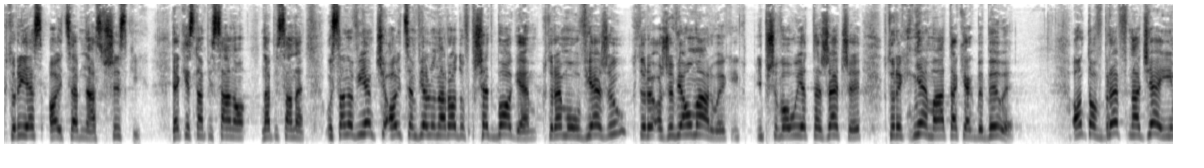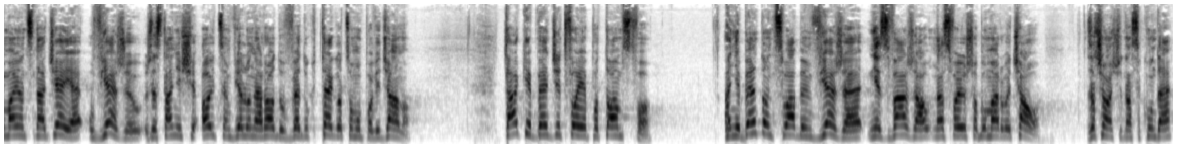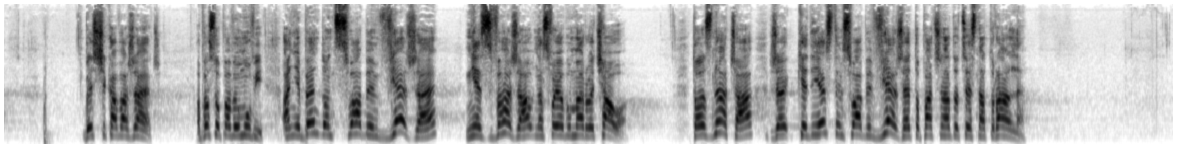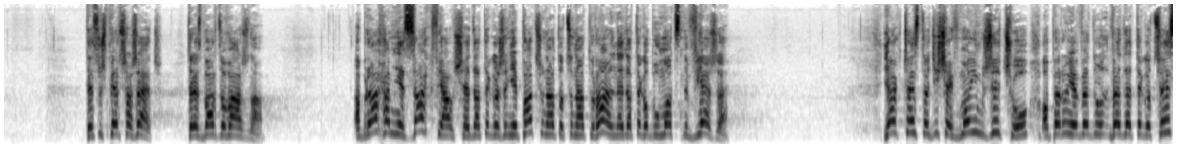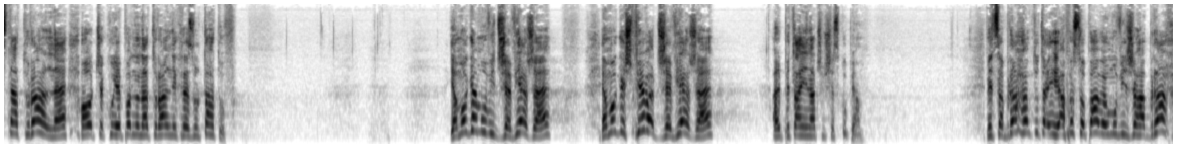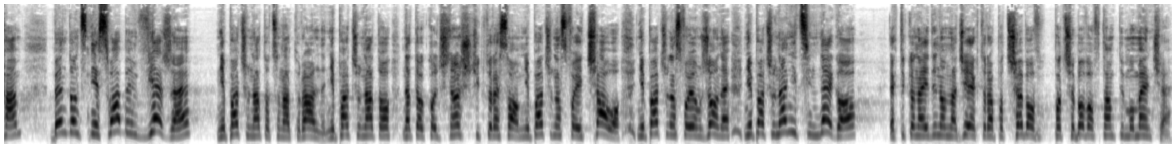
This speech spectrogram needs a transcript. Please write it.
który jest ojcem nas wszystkich. Jak jest napisano, napisane, ustanowiłem Cię ojcem wielu narodów przed Bogiem, któremu uwierzył, który ożywia umarłych i, i przywołuje te rzeczy, których nie ma, tak jakby były. On to wbrew nadziei, mając nadzieję, uwierzył, że stanie się ojcem wielu narodów według tego, co mu powiedziano. Takie będzie Twoje potomstwo. A nie będąc słabym w wierze, nie zważał na swoje już obumarłe ciało. Zatrzymam się na sekundę, bo jest ciekawa rzecz. Apostoł Paweł mówi, a nie będąc słabym w wierze, nie zważał na swoje obumarłe ciało. To oznacza, że kiedy jestem słaby w wierze, to patrzę na to, co jest naturalne. To jest już pierwsza rzecz, która jest bardzo ważna. Abraham nie zachwiał się, dlatego że nie patrzył na to, co naturalne, dlatego był mocny w wierze. Jak często dzisiaj w moim życiu operuję wedle, tego, co jest naturalne, a oczekuję ponadnaturalnych rezultatów. Ja mogę mówić, że wierzę, ja mogę śpiewać, że wierzę, ale pytanie, na czym się skupiam. Więc Abraham tutaj, apostoł Paweł mówi, że Abraham, będąc niesłabym w wierze, nie patrzył na to, co naturalne, nie patrzył na to, na te okoliczności, które są, nie patrzył na swoje ciało, nie patrzył na swoją żonę, nie patrzył na nic innego, jak tylko na jedyną nadzieję, która potrzebował, potrzebował w tamtym momencie.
